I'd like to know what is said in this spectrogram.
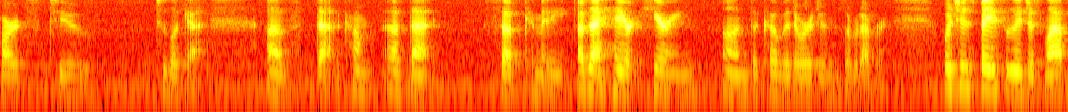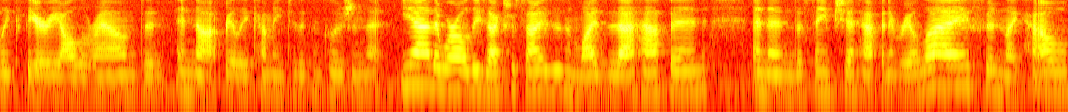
parts to to look at of that com- of that subcommittee of that hear- hearing on the COVID origins or whatever, which is basically just lab leak theory all around and, and not really coming to the conclusion that yeah there were all these exercises and why did that happen? And then the same shit happened in real life and like how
